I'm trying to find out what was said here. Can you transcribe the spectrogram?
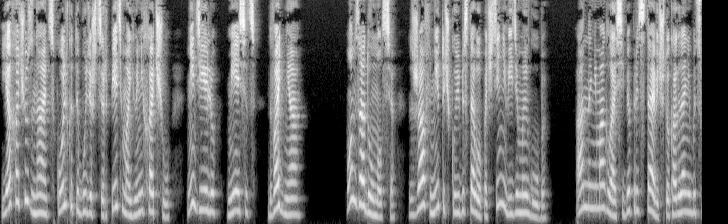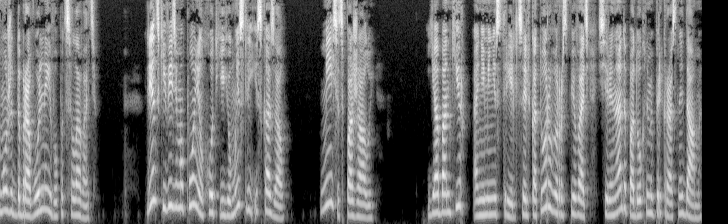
Я хочу знать, сколько ты будешь терпеть мою «не хочу». Неделю, месяц, два дня. Он задумался, сжав ниточку и без того почти невидимые губы. Анна не могла себе представить, что когда-нибудь сможет добровольно его поцеловать. Ленский, видимо, понял ход ее мыслей и сказал. «Месяц, пожалуй. Я банкир, а не министрель, цель которого — распевать серенады под окнами прекрасной дамы.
